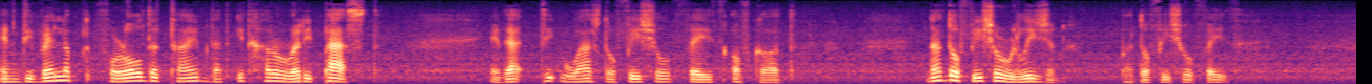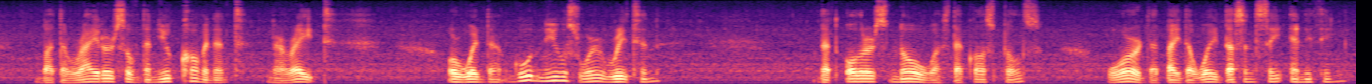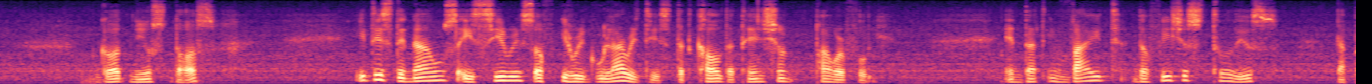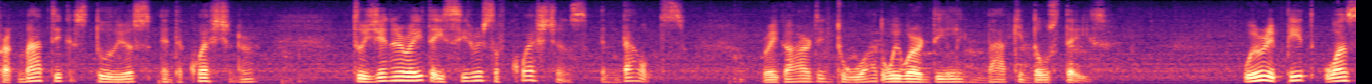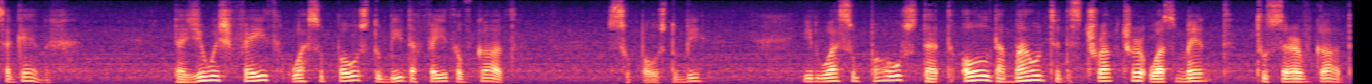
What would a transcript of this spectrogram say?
and developed for all the time that it had already passed, and that it was the official faith of God. Not the official religion, but the official faith. But the writers of the New Covenant narrate, or when the good news were written, that others know as the Gospels, word that by the way doesn't say anything, God news does, it is denounced a series of irregularities that called attention powerfully, and that invite the officious studious, the pragmatic studious, and the questioner to generate a series of questions and doubts regarding to what we were dealing back in those days. We repeat once again, the Jewish faith was supposed to be the faith of God supposed to be. It was supposed that all the mounted structure was meant to serve God.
